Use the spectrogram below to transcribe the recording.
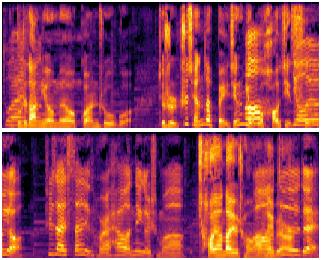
不知道你有没有关注过？就是之前在北京有过好几次，哦有有有，是在三里屯儿，还有那个什么朝阳大悦城啊那边儿，对对对，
